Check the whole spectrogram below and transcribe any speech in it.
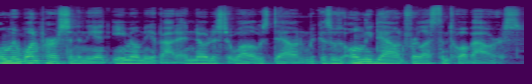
Only one person in the end emailed me about it and noticed it while it was down because it was only down for less than 12 hours.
